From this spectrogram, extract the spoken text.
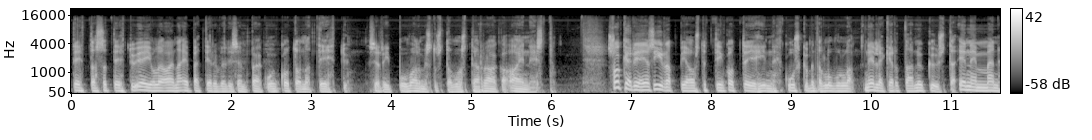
Tehtaassa tehty ei ole aina epäterveellisempää kuin kotona tehty. Se riippuu valmistustavoista ja raaka-aineista. Sokeria ja siirappia ostettiin koteihin 60-luvulla neljä kertaa nykyistä enemmän.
